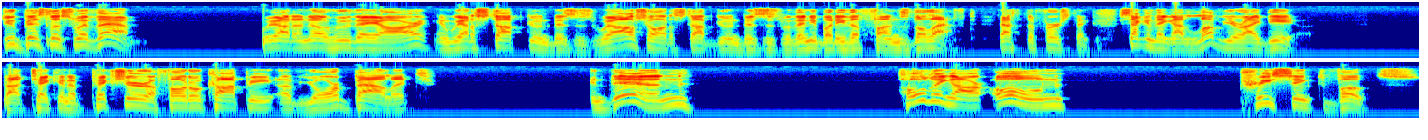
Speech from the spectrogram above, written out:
do business with them. We ought to know who they are, and we ought to stop doing business. We also ought to stop doing business with anybody that funds the left. That's the first thing. Second thing, I love your idea about taking a picture, a photocopy of your ballot, and then holding our own precinct votes.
